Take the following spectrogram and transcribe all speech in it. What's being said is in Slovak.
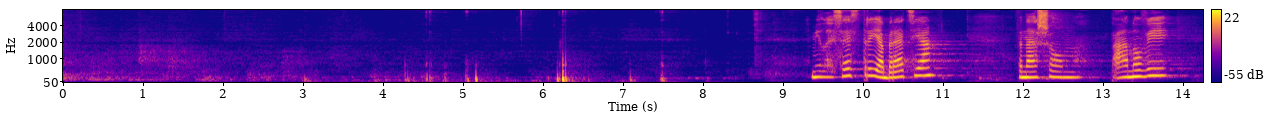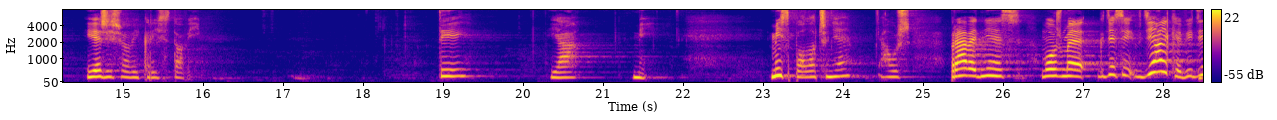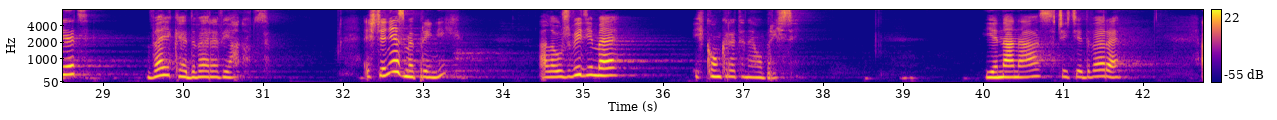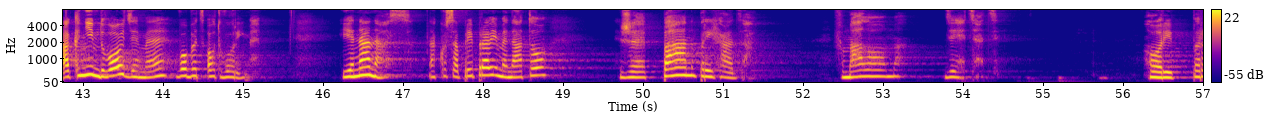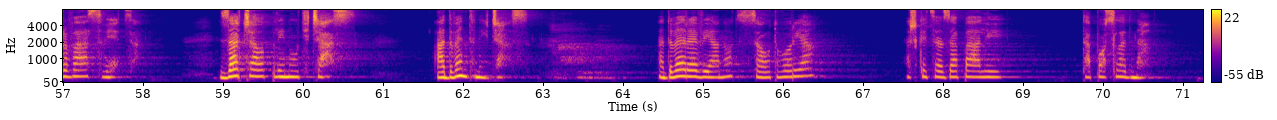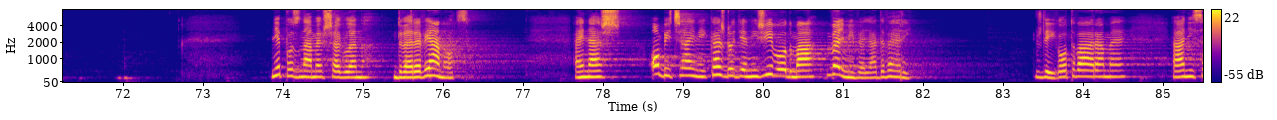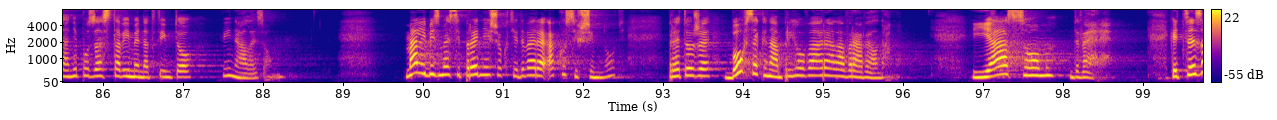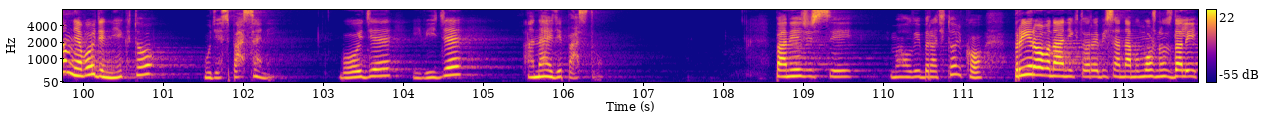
Milé sestry a bratia, v našom pánovi Ježišovi Kristovi. Ty, ja, my. My spoločne a už práve dnes môžeme kde si v diaľke vidieť veľké dvere Vianoc. Ešte nie sme pri nich, ale už vidíme ich konkrétne obrysy. Je na nás, či tie dvere, a k ním dôjdeme, vôbec otvoríme. Je na nás, ako sa pripravíme na to, že pán prichádza v malom dieťati. Horí prvá svieca. Začal plynúť čas. Adventný čas. A dvere Vianoc sa otvoria, až keď sa zapáli tá posledná. Nepoznáme však len dvere Vianoc. Aj náš obyčajný každodenný život má veľmi veľa dverí. Vždy ich otvárame a ani sa nepozastavíme nad týmto vynálezom. Mali by sme si prednešok tie dvere ako si všimnúť, pretože Boh sa k nám prihováral a vravel nám. Ja som dvere. Keď cez mňa vojde niekto, bude spasený. Vojde i vyjde a nájde pastvu. Pán Ježiš si mohol vybrať toľko prirovnaní, ktoré by sa nám možno zdali,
